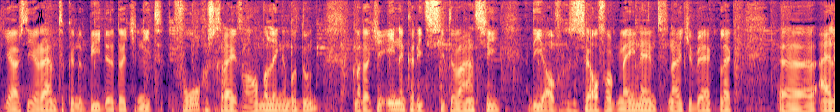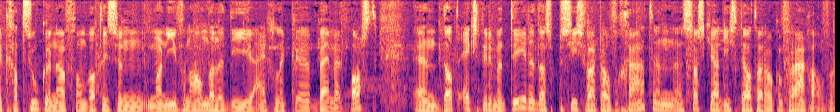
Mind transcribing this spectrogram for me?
juist die ruimte kunnen bieden. Dat je niet voorgeschreven handelingen moet doen. Maar dat je in een kritische situatie, die je overigens zelf ook meeneemt vanuit je werkplek, uh, eigenlijk gaat zoeken naar van wat is een manier van handelen die eigenlijk uh, bij mij past. En dat experimenteren, dat is precies waar het over gaat. En Saskia die stelt daar ook een vraag over.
